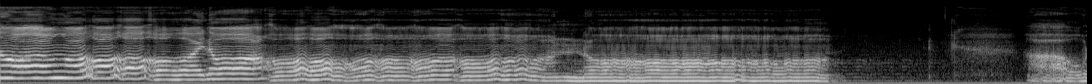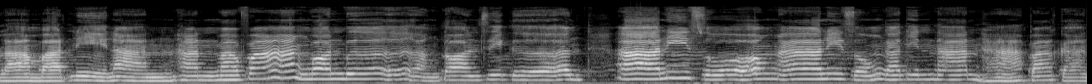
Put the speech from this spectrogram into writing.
น้องอยน้องามบัดนี้นานหันมาฟังบอนเบื้องตอนสิเกิน อานิสงอานิสงกตินทานหาปาการ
